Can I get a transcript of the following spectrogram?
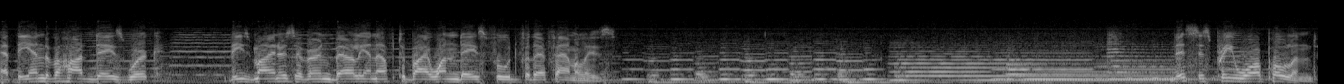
At the end of a hard day's work, these miners have earned barely enough to buy one day's food for their families. This is pre-war Poland.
